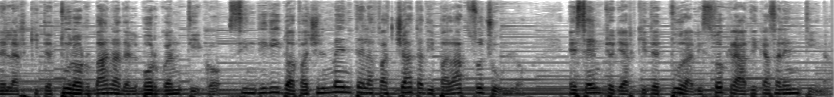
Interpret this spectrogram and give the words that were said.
Nell'architettura urbana del borgo antico si individua facilmente la facciata di Palazzo Ciullo, esempio di architettura aristocratica salentina.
